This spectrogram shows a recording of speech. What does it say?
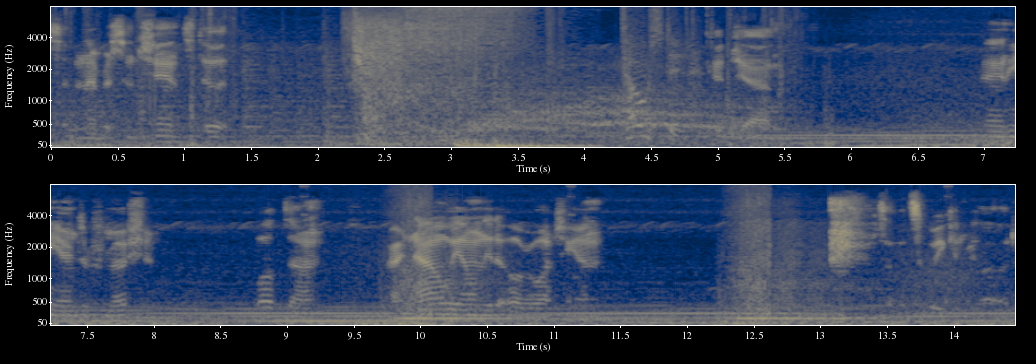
79% chance, do it. Toasted. Good job. And he earns a promotion. Well done. Alright, now we all need to Overwatch again. so let's squeak and reload.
